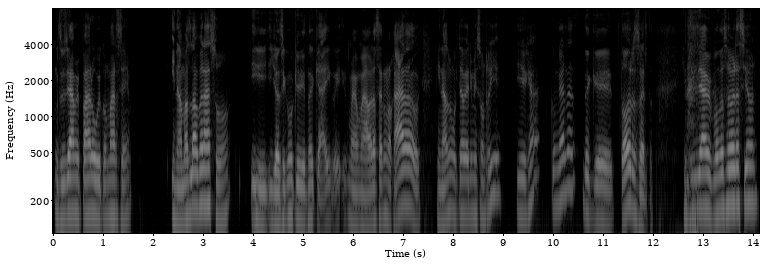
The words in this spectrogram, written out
Entonces ya me paro, voy con Marce y nada más la abrazo. Y, y yo así como que viendo de que, ay, güey, me, me va a abrazar enojada. y nada, me volteé a ver y me sonríe. Y dije, ah, con ganas de que todo resuelto. Y entonces ya me pongo a hacer oración.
